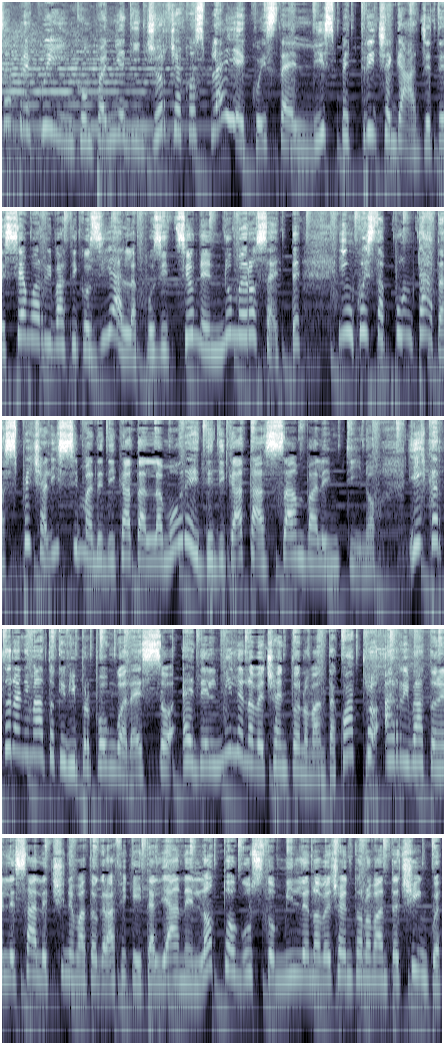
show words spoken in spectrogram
sempre qui compagnia di Giorgia Cosplay e questa è l'ispettrice Gadget e siamo arrivati così alla posizione numero 7 in questa puntata specialissima dedicata all'amore e dedicata a San Valentino. Il cartone animato che vi propongo adesso è del 1994, arrivato nelle sale cinematografiche italiane l'8 agosto 1995.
